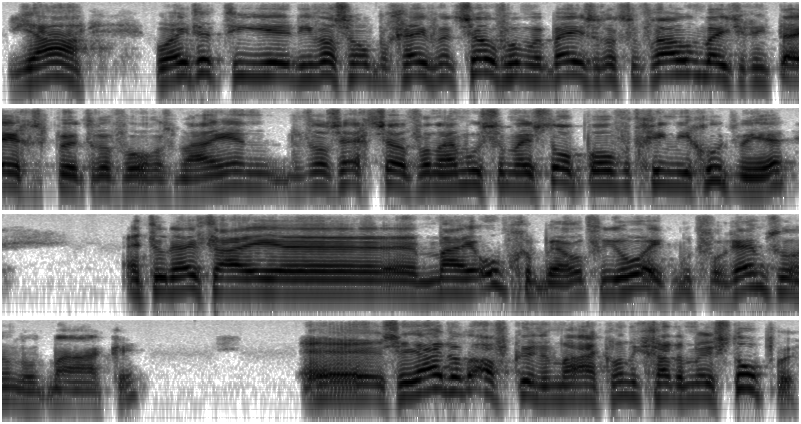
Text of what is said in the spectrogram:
ja, hoe heet het? Die, die was er op een gegeven moment zoveel mee bezig... dat zijn vrouw een beetje ging tegensputteren volgens mij. En het was echt zo van, hij moest ermee stoppen of het ging niet goed meer. En toen heeft hij mij opgebeld van... joh, ik moet voor Remzorn wat maken. Eh, zou jij dat af kunnen maken? Want ik ga ermee stoppen.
